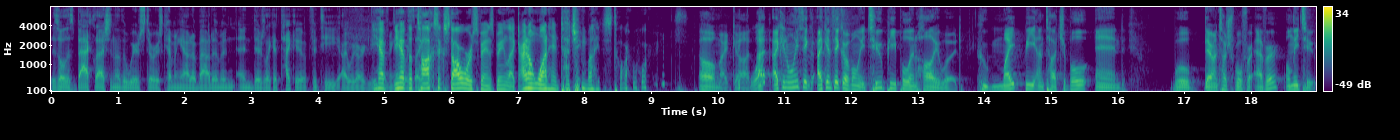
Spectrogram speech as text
there's all this backlash and other weird stories coming out about him, and, and there's like a Taika fatigue. I would argue. You have you out, have the like, toxic Star Wars fans being like, I don't want him touching my Star Wars. Oh my god! what? I, I can only think I can think of only two people in Hollywood who might be untouchable and will they're untouchable forever. Only two:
